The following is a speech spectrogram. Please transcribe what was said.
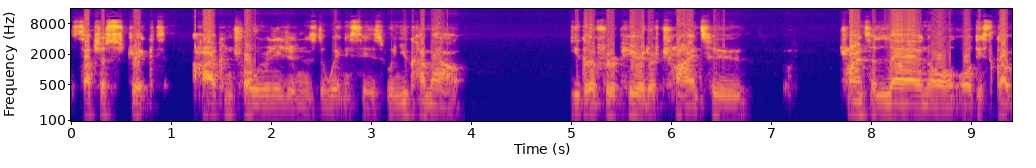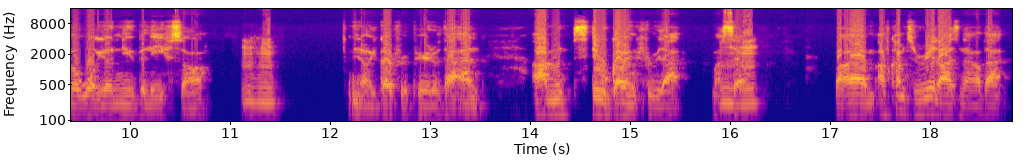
such a strict, high control religion as the witnesses, when you come out, you go through a period of trying to, trying to learn or, or discover what your new beliefs are. Mm-hmm. You know, you go through a period of that, and I'm still going through that myself. Mhm. But um, I've come to realize now that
